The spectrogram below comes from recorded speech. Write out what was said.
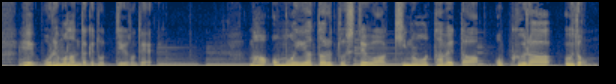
「え俺もなんだけど」っていうのでまあ思い当たるとしては昨日食べたオクラうどん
